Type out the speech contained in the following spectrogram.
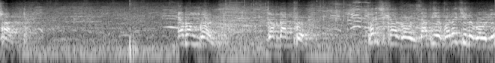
শট এবং গোল জগন্নাথপুর পরিষ্কার গোল চাপিয়ে পড়েছিল গৌলি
